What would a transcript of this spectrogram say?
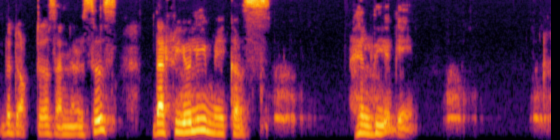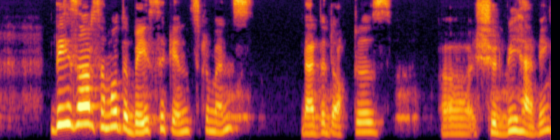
the doctors and nurses that really make us healthy again. These are some of the basic instruments that the doctors uh, should be having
